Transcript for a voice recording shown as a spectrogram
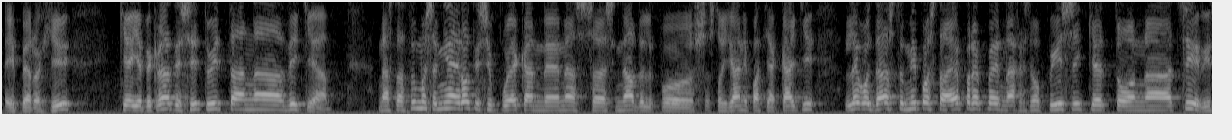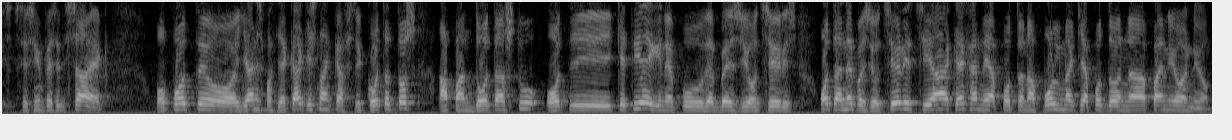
υπεροχή και η επικράτησή του ήταν δίκαια. Να σταθούμε σε μια ερώτηση που έκανε ένας ε, συνάδελφος στο Γιάννη Παθιακάκη, λέγοντάς του μήπως θα έπρεπε να χρησιμοποιήσει και τον Τσίρις στη σύνθεση της ΑΕΚ. Οπότε ο Γιάννης Παθιακάκης ήταν καυστικότατος απαντώντας του ότι και τι έγινε που δεν παίζει ο Τσίρης. Όταν έπαιζε ο Τσίρης η ΑΕΚ έχανε από τον Απόλλωνα και από τον Πανιόνιο.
